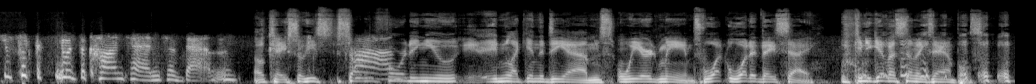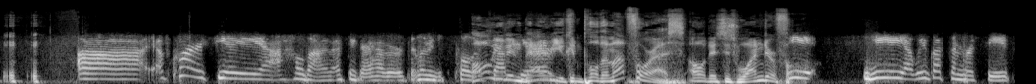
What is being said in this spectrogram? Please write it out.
just like the, it was the content of them. Okay, so he started Um, forwarding you in like in the DMs weird memes. What what did they say? Can you give us some examples? Uh, of course, yeah, yeah, yeah. Hold on, I think I have everything. Let me just pull this Oh, up even here. better, you can pull them up for us. Oh, this is wonderful. Yeah, yeah, yeah. We've got some receipts.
